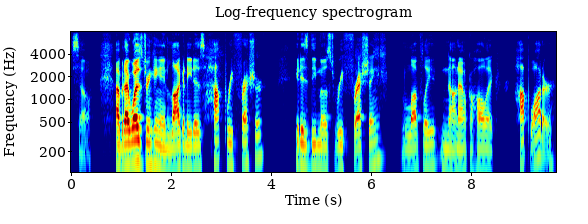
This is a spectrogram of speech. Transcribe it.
So, uh, but I was drinking a Lagunitas hop refresher. It is the most refreshing, lovely, non-alcoholic hop water,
